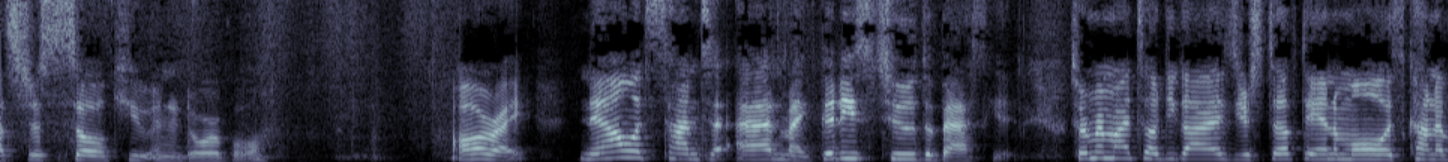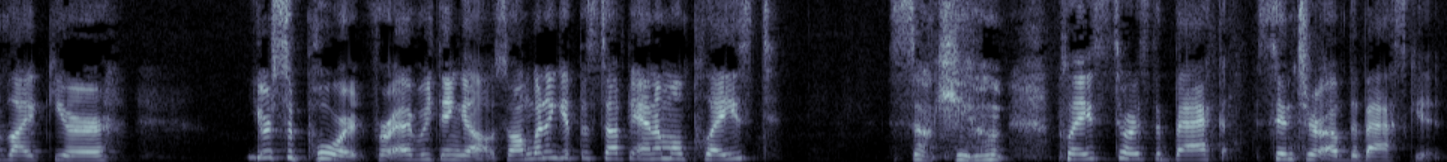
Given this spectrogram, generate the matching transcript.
That's just so cute and adorable. Alright, now it's time to add my goodies to the basket. So remember I told you guys your stuffed animal is kind of like your your support for everything else. So I'm going to get the stuffed animal placed, so cute, placed towards the back center of the basket.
